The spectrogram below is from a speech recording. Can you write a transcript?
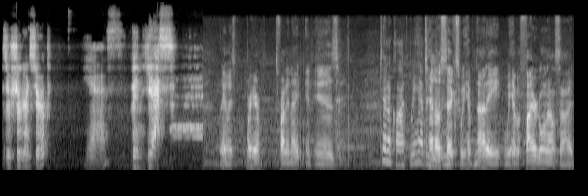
Is there sugar and syrup? Yes. Then yes. Anyways, we're here. It's Friday night. It is 10 o'clock. We have 10.06. We have not ate. We have a fire going outside.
